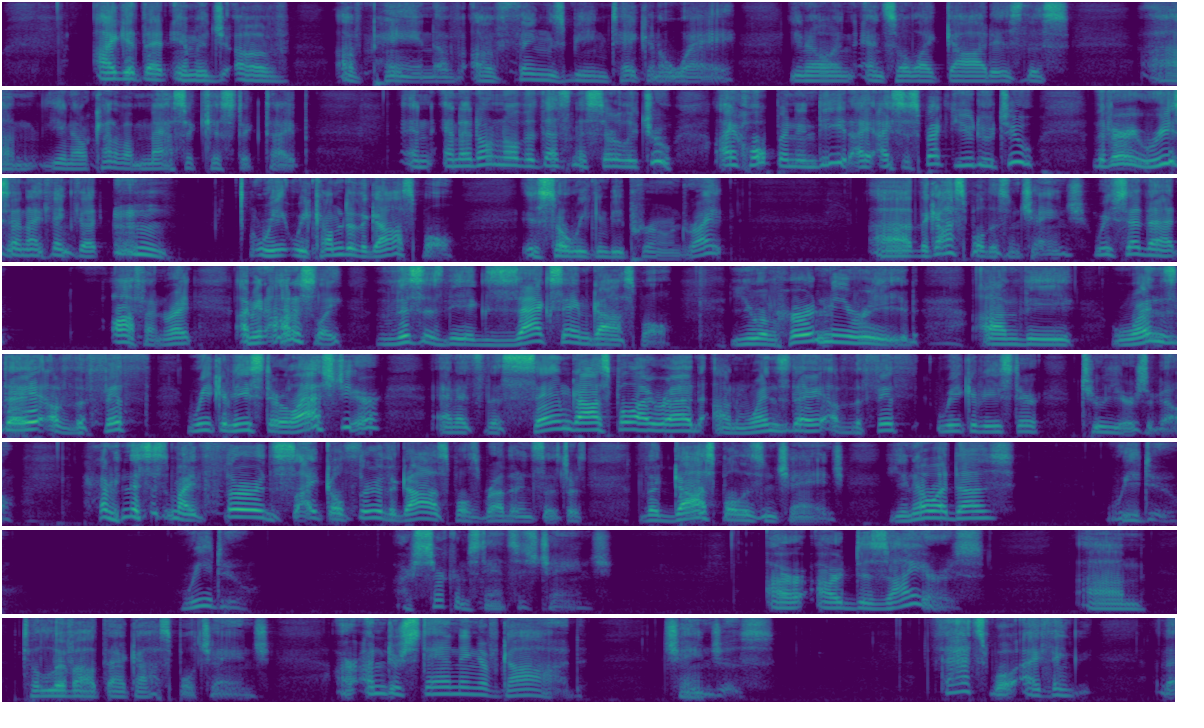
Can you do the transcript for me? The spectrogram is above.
I get that image of, of pain, of, of things being taken away, you know, and, and so like God is this, um, you know, kind of a masochistic type. And, and I don't know that that's necessarily true. I hope and indeed, I, I suspect you do too. The very reason I think that we, we come to the gospel is so we can be pruned, right? Uh, the gospel doesn't change. We've said that often, right? I mean, honestly, this is the exact same gospel you have heard me read on the Wednesday of the fifth week of Easter last year, and it's the same gospel I read on Wednesday of the fifth week of Easter two years ago. I mean, this is my third cycle through the Gospels, brothers and sisters. The gospel doesn't change. You know what does? We do. We do. Our circumstances change. Our, our desires um, to live out that gospel change. Our understanding of God changes. That's what I think,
